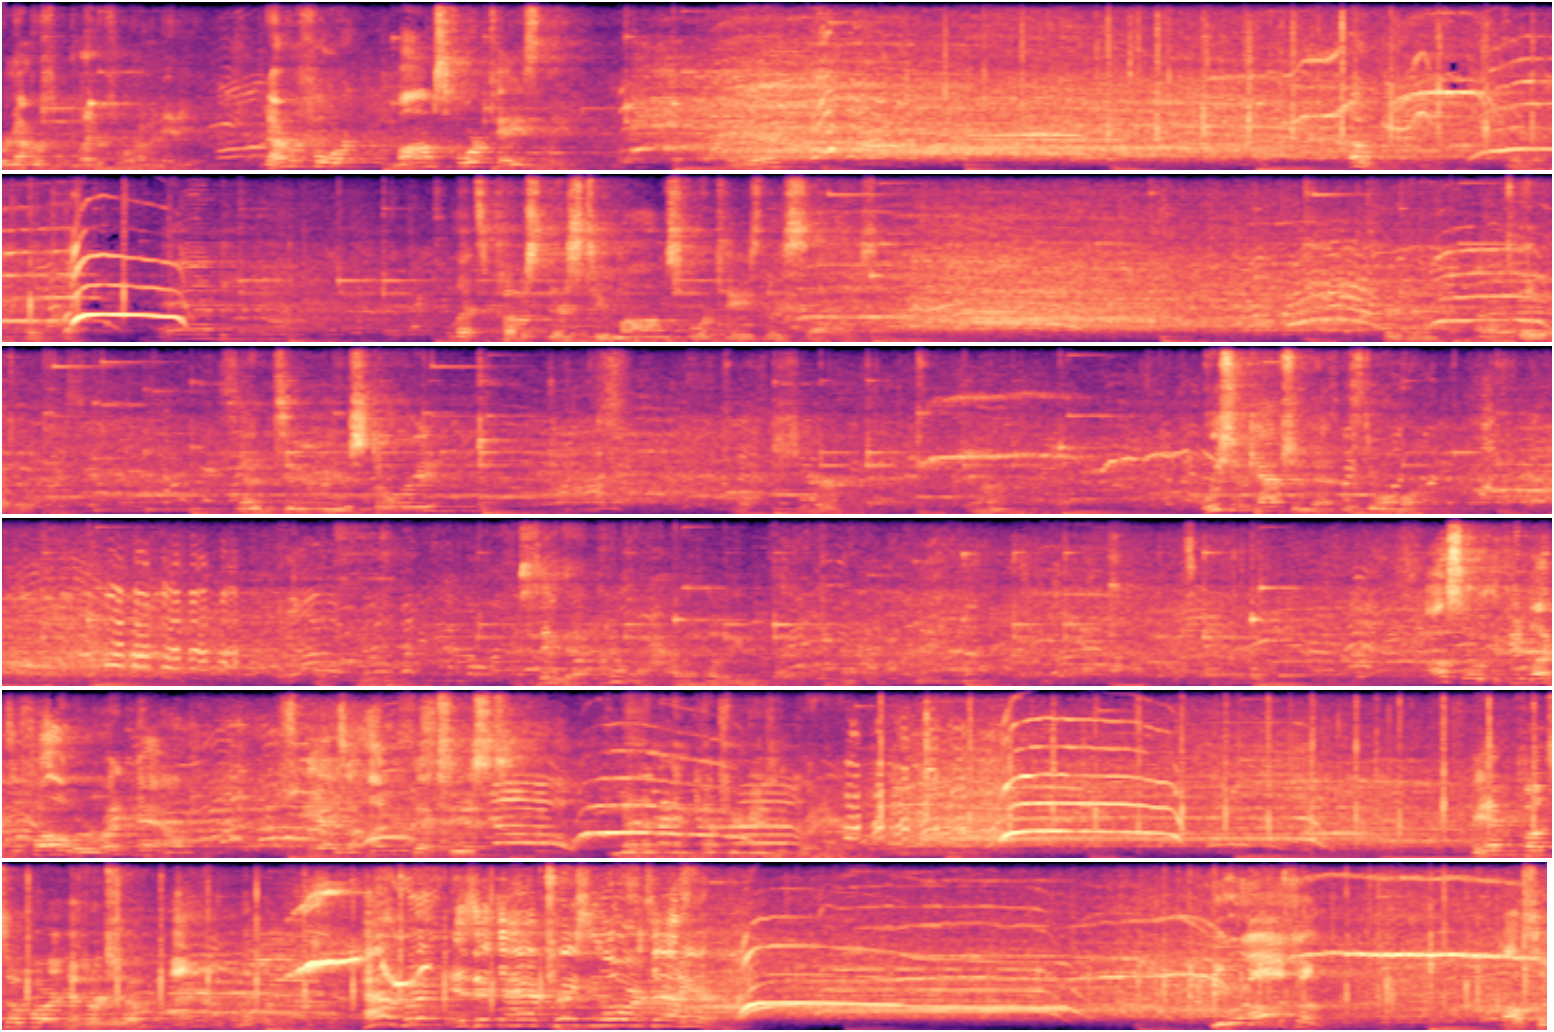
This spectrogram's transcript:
four, number four, letter four. I'm an idiot. Number four, Moms for Paisley. Are you there? Oh. There you go. Oh, oh. And let's post this to Moms for Paisley Settlers. Pretty good. Oh, good. Send to your story. We should have captioned that. Let's do one more. Here we go. I say that. I don't know how the hell to even. Also, if you'd like to follow her right now, she has a hundred sexiest men in country music right here. Are you having fun so far in your first show? Is it to have Tracy Lawrence out here? You were awesome. Also,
